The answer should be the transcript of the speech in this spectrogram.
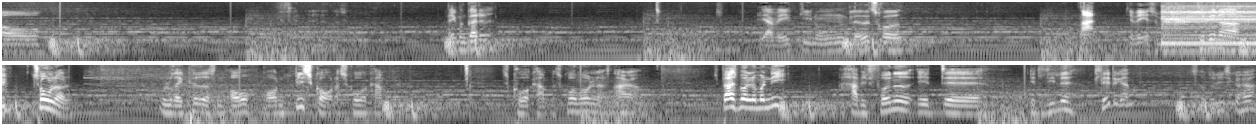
Og... Vil man gøre det? Jeg vil ikke give nogen ledetråd. Nej. Det ved jeg simpelthen. De vinder 2-0. Ulrik Pedersen og Morten Bisgaard, der scorer kampen. Scorer kampen, der scorer målene, der snakker om. Spørgsmål nummer 9. Har vi fundet et, øh, et lille klip igen, som du lige skal høre?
